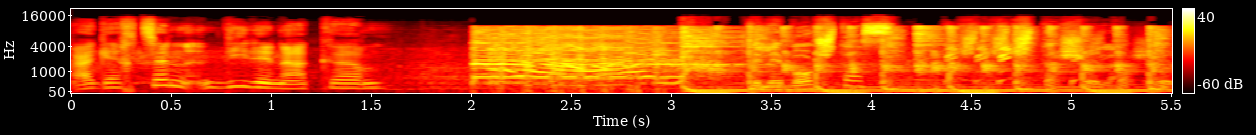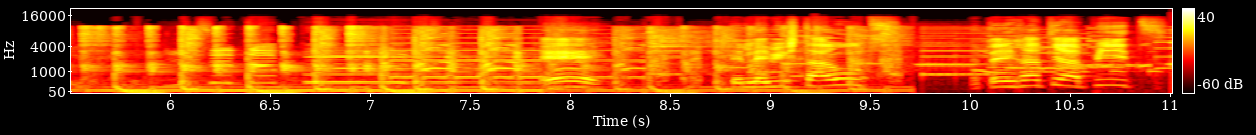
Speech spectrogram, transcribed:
agertzen direnak. Telebostaz, pista xola. E, telebista utz, eta irratea pitz.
